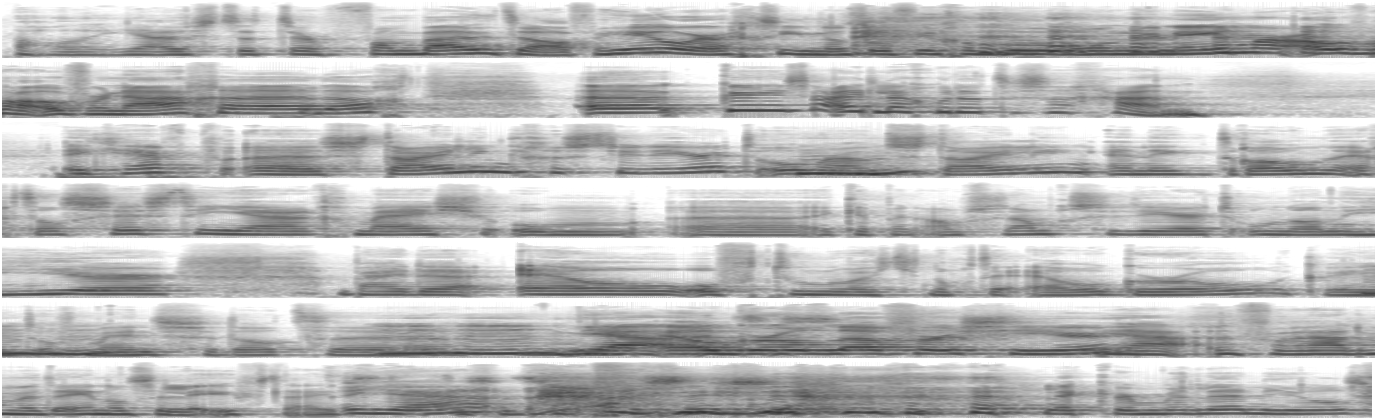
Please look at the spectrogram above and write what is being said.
al juist het er van buitenaf heel erg zien alsof je geboren ondernemer, overal over nagedacht. Eh, kun je eens uitleggen hoe dat is gegaan? Ik heb eh, styling gestudeerd, allround Mhm. styling. En ik droomde echt als 16-jarig meisje om... eh, ik heb in Amsterdam gestudeerd, om dan hier bij de L... Of toen wat je nog de L-girl. Ik weet niet Mhm. of mensen dat... Mhm. Ja, Ja, L-girl lovers hier. Ja, verraden meteen onze leeftijd. Ja, Dat is het. precies. Lekker millennials.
